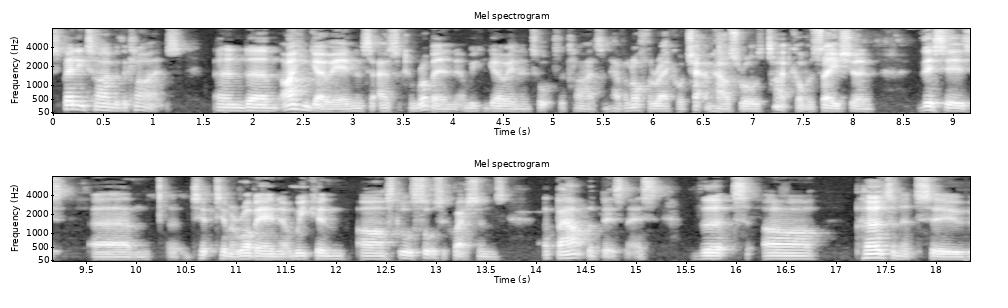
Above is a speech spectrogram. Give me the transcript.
spending time with the clients and um, I can go in, and as can Robin, and we can go in and talk to the clients and have an off the record Chatham House rules type conversation. This is um, Tim and Robin, and we can ask all sorts of questions about the business that are pertinent to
